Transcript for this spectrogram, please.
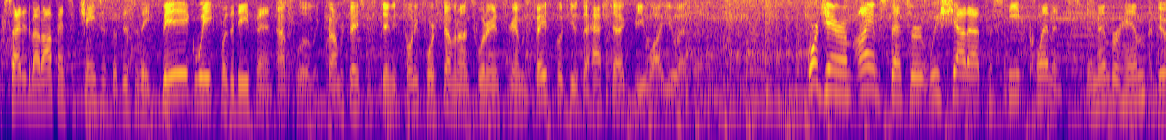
Excited about offensive changes, but this is a big week for the defense. Absolutely. Conversation continues 24 7 on Twitter, Instagram, and Facebook. Use the hashtag BYUSN. For Jarom, I am Spencer. We shout out to Steve Clements. Remember him? I do.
